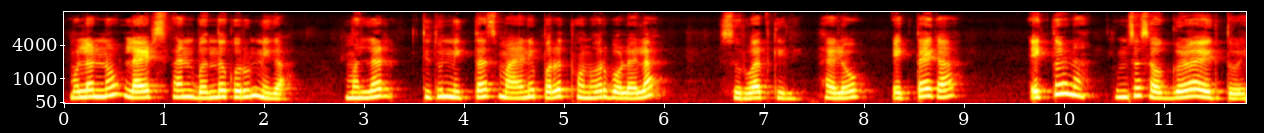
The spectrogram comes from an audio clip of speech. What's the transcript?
मुलांनो लाईट्स फॅन बंद करून निघा. मल्हार तिथून निघताच मायाने परत फोनवर बोलायला सुरुवात केली. हॅलो ऐकताय का? ऐकतोय ना तुमचं सगळं ऐकतोय.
